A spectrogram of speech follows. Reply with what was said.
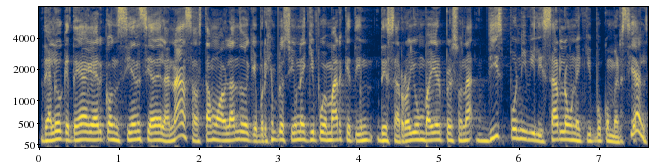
de algo que tenga que ver con ciencia de la NASA. Estamos hablando de que, por ejemplo, si un equipo de marketing desarrolla un buyer persona, disponibilizarlo a un equipo comercial.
